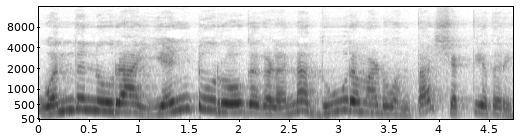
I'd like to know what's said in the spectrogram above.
ಒಂದು ನೂರ ಎಂಟು ರೋಗಗಳನ್ನು ದೂರ ಮಾಡುವಂಥ ಶಕ್ತಿ ಅದ ರೀ.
